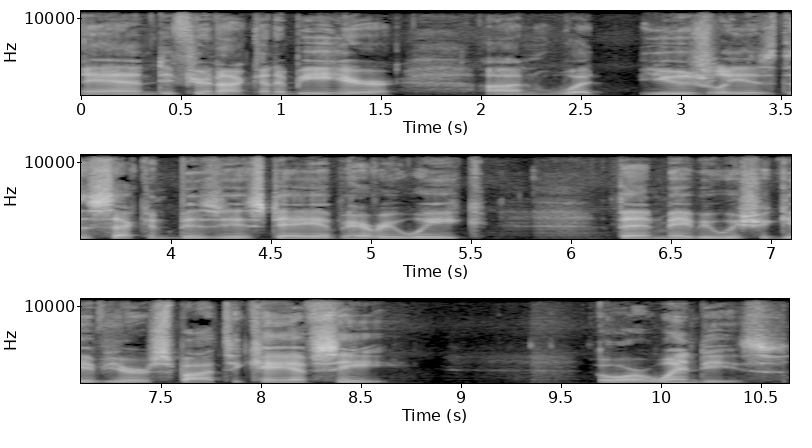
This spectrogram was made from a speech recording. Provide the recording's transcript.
And if you're not going to be here on what usually is the second busiest day of every week, then maybe we should give your spot to KFC or Wendy's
